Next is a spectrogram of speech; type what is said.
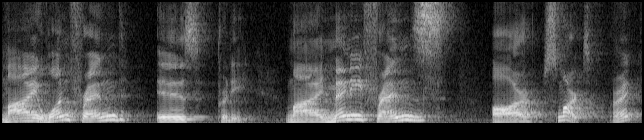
My one friend is pretty. My many friends are smart, all right?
